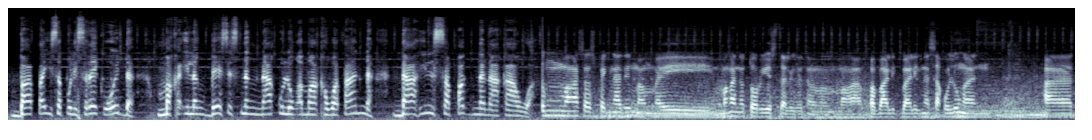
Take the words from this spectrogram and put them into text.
Batay sa police record, makailang beses nang nakulong ang mga kawatan dahil sa pagnanakaw. Yung mga suspect natin, ma'am, may mga notorious talaga, mga pabalik-balik na sa kulungan at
